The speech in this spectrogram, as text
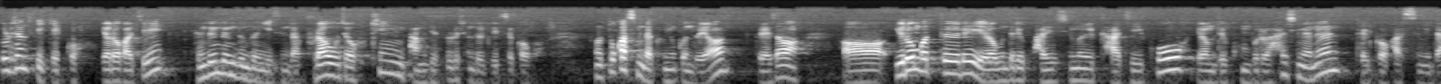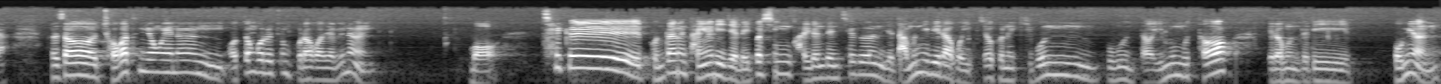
솔루션들이 있겠고, 여러 가지 등등등등등이 있습니다. 브라우저 hooking 방지 솔루션들도 있을 거고. 어, 똑같습니다. 금융권도요. 그래서 어, 이런 것들을 여러분들이 관심을 가지고 여러분들 공부를 하시면 될 것 같습니다. 그래서 저 같은 경우에는 어떤 거를 좀 보라고 하냐면은 뭐 책을 본다면 당연히 이제 reversing 관련된 책은 이제 나뭇잎이라고 있죠. 그는 기본 부분부터 입문부터 여러분들이 보면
